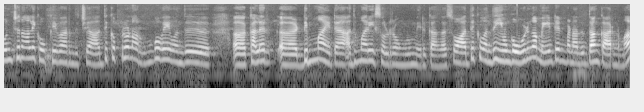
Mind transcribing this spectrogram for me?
கொஞ்ச நாளைக்கு ஓகேவா இருந்துச்சு. அதுக்கப்புறம் நான் ரொம்பவே வந்து கலர் டிம் ஆயிட்டேன். அது மாதிரி சொல்கிறவங்களும் இருக்காங்க. ஸோ அதுக்கு வந்து இவங்க ஒழுங்காக மெயின்டைன் பண்ணாதது தான் காரணமா?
